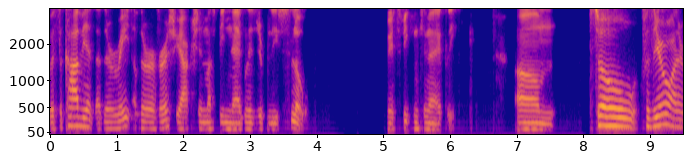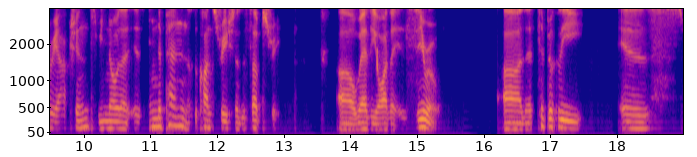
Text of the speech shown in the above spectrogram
with the caveat that the rate of the reverse reaction must be negligibly slow. We're speaking kinetically. Um, so for zero order reactions, we know that it's independent of the concentration of the substrate, uh, where the order is zero. Uh, that typically is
